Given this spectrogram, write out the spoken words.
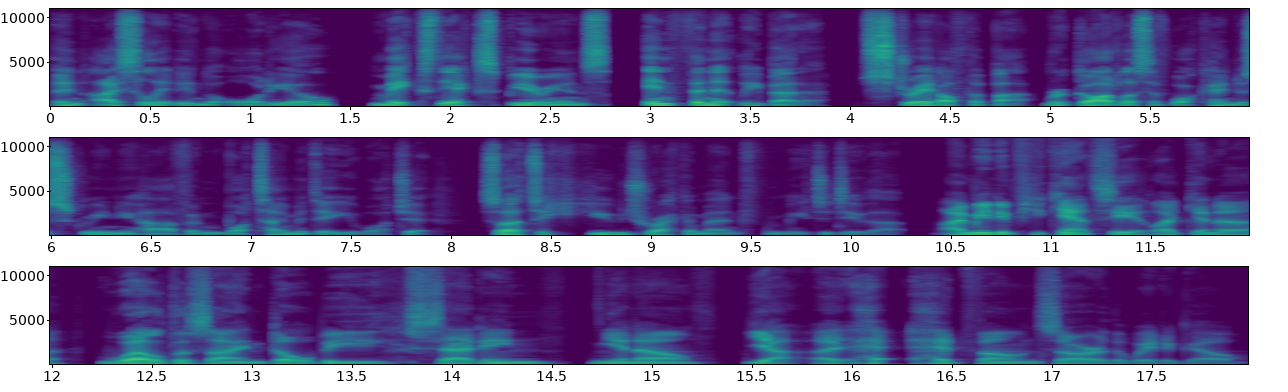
and isolating the audio makes the experience infinitely better straight off the bat, regardless of what kind of screen you have and what time of day you watch it. So that's a huge recommend for me to do that. I mean, if you can't see it like in a well designed Dolby setting, you know, yeah, uh, he- headphones are the way to go.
